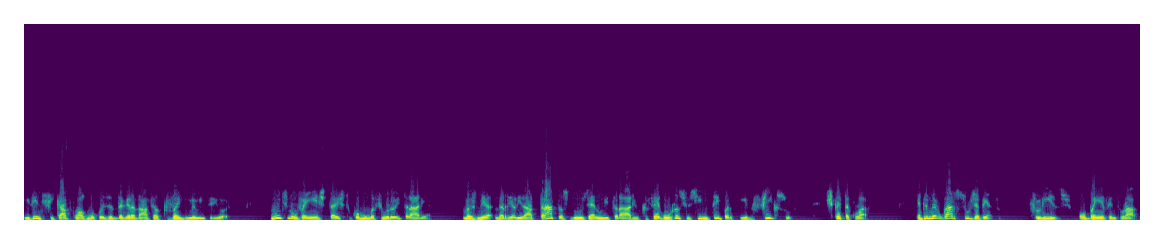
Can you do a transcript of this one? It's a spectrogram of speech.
identificado com alguma coisa de agradável que vem do meu interior. Muitos não veem este texto como uma figura literária, mas na realidade trata-se de um género literário que segue um raciocínio tripartido, fixo, espetacular. Em primeiro lugar, surge a bênção, felizes ou bem-aventurados.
